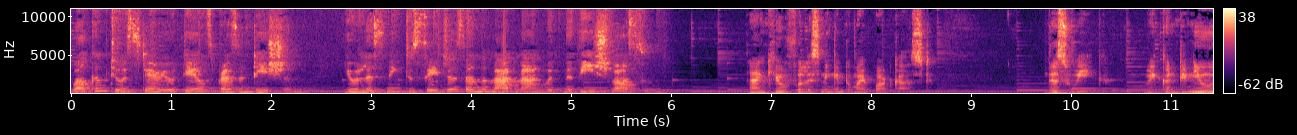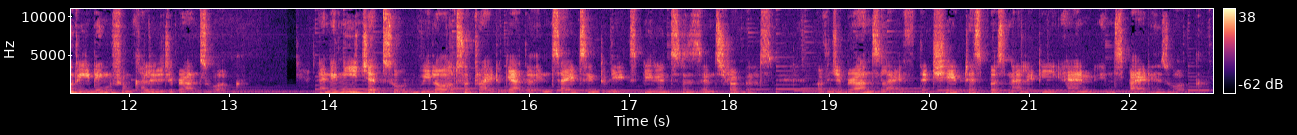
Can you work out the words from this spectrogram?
Welcome to a Stereo Tales presentation. You're listening to Sages and the Madman with Nidish Vasu. Thank you for listening into my podcast. This week, we continue reading from Khalil Gibran's work. And in each episode, we'll also try to gather insights into the experiences and struggles of Gibran's life that shaped his personality and inspired his work.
